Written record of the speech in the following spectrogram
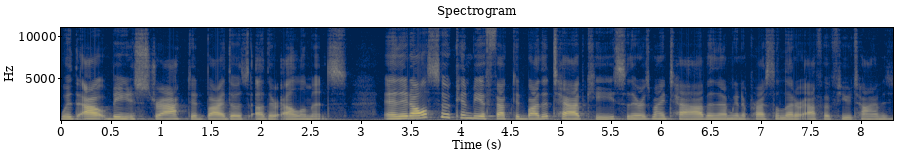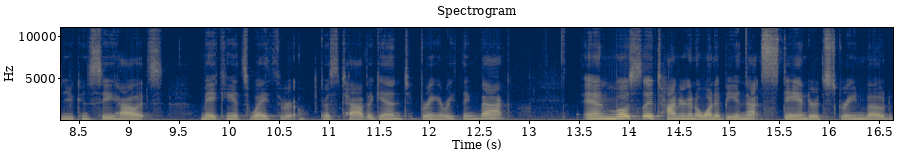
without being distracted by those other elements. And it also can be affected by the tab key. So there's my tab, and I'm going to press the letter F a few times, and you can see how it's making its way through. Press tab again to bring everything back. And most of the time you're going to want to be in that standard screen mode.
